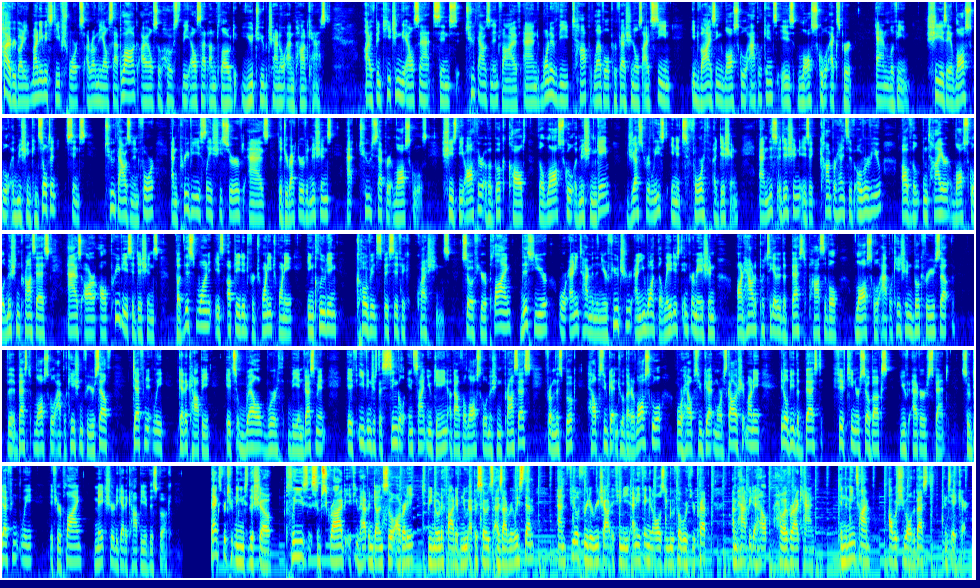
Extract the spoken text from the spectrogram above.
Hi, everybody. My name is Steve Schwartz. I run the LSAT blog. I also host the LSAT Unplugged YouTube channel and podcast. I've been teaching the LSAT since 2005, and one of the top level professionals I've seen advising law school applicants is law school expert Ann Levine. She is a law school admission consultant since 2004, and previously she served as the director of admissions at two separate law schools. She's the author of a book called The Law School Admission Game, just released in its fourth edition. And this edition is a comprehensive overview of the entire law school admission process, as are all previous editions, but this one is updated for 2020, including COVID specific questions. So if you're applying this year or anytime in the near future and you want the latest information on how to put together the best possible law school application book for yourself, the best law school application for yourself, definitely get a copy. It's well worth the investment. If even just a single insight you gain about the law school admission process from this book helps you get into a better law school or helps you get more scholarship money, it'll be the best 15 or so bucks you've ever spent. So definitely, if you're applying, make sure to get a copy of this book. Thanks for tuning into the show. Please subscribe if you haven't done so already to be notified of new episodes as I release them. And feel free to reach out if you need anything at all as you move forward with your prep. I'm happy to help however I can. In the meantime, I wish you all the best and take care.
